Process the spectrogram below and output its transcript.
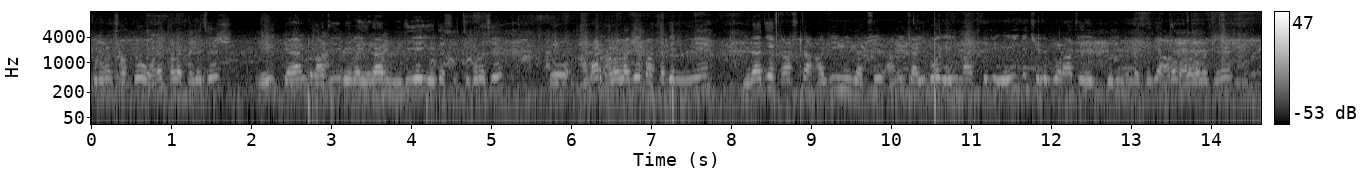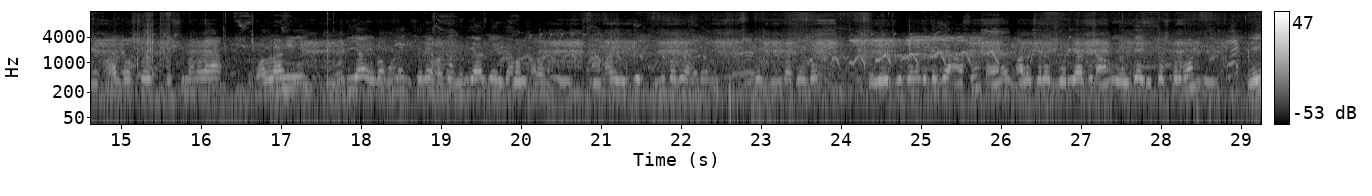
পুরনো ছাত্র, অনেক খেলা খেলেছে। এই ক্যাম্প রাজীব এবং এরা মিলিয়েই এটা সৃষ্টি করেছে। তো আমার ভালো লাগে বাচ্চাদের নিয়ে। এরা যে কাজটা আগিয়ে নিয়ে যাচ্ছে, আমি চাইব এই মাঠ থেকে, এই যে ছেলেগুলো আছে এই কোচিং সেন্টার থেকে আরও ভালো ভালো ছেলে, ভারতবর্ষ, পশ্চিমবাংলা, কল্যাণী, নদিয়া এবং অনেক ছেলে হয়তো বেরিয়ে আসবে, এইটা আমার ধারণা। আমার এই যে গ্রুপ আছে সুন্দর গ্রুপ আছে ওদের এই গ্রুপের মধ্যে থেকে আসুন অনেক ভালো ছেলে জড়িয়ে আসুন আমি এইটাই রিকোয়েস্ট করব। এই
